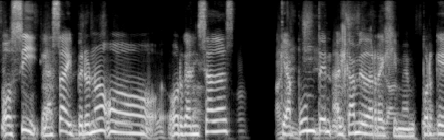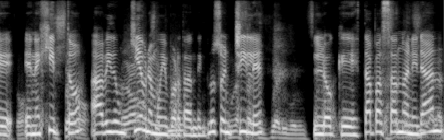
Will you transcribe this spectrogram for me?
O sí, las hay, pero no organizadas que apunten al cambio de régimen, porque en Egipto ha habido un quiebre muy importante, incluso en Chile, lo que está pasando en Irán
